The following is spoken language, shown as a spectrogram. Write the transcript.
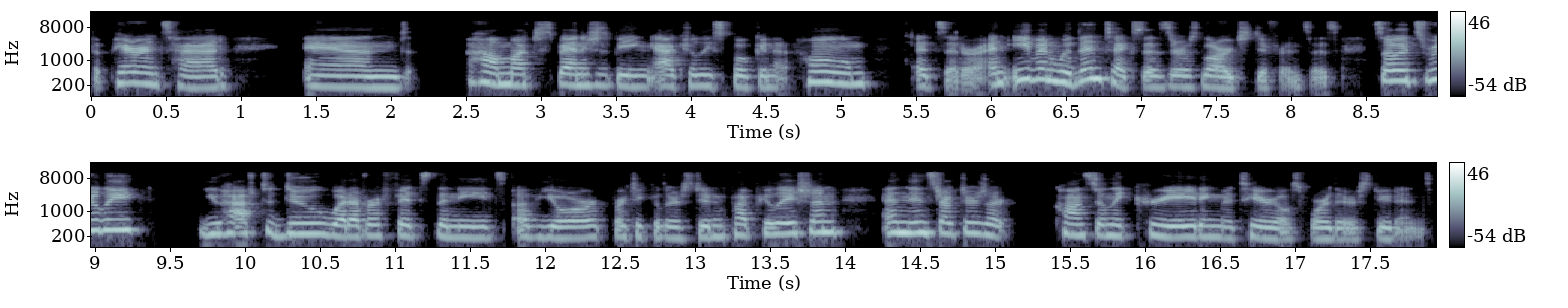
the parents had, and how much Spanish is being actually spoken at home, etc. And even within Texas, there's large differences. So it's really, you have to do whatever fits the needs of your particular student population. And instructors are constantly creating materials for their students.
